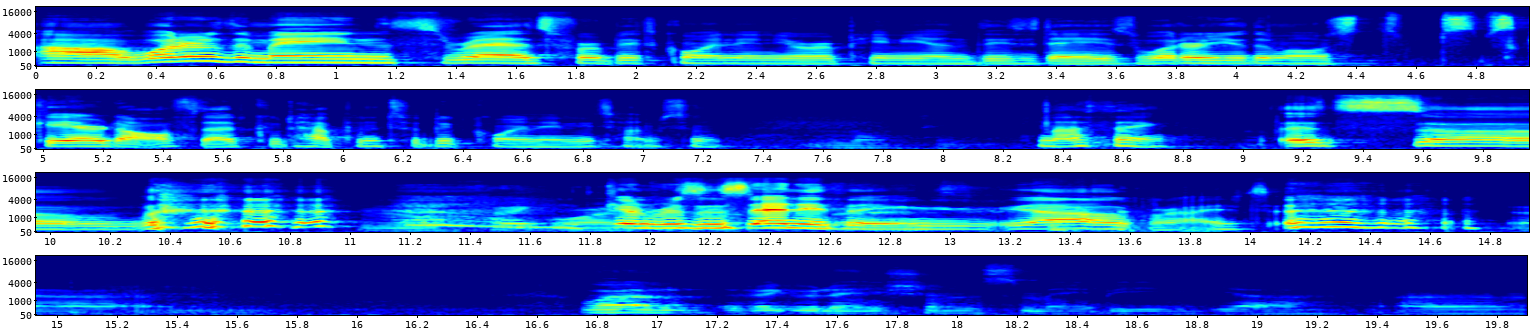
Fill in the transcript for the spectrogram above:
Uh, what are the main threats for Bitcoin in your opinion these days? What are you the most scared of that could happen to Bitcoin anytime soon? Nothing. Nothing. It's uh, fake can resist anything. Yeah, right. threats. Um, well, regulations maybe. Yeah. Um,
